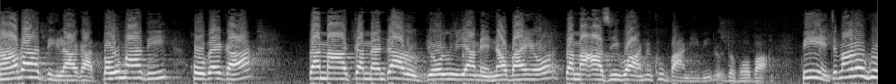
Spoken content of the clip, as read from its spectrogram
၅ပါးသီလက၃ပါးသည်ဟိုဘက်က တမ္မာကမ္မန္တလို့ပြောလို့ရမယ်နောက်ပိုင်းရောတမ္မာအာဇီဝနှစ်ခုပါနေပြီလို့သဘောပေါက်ပြီးရင်ကျမတို့ခု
